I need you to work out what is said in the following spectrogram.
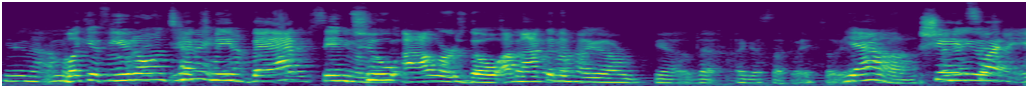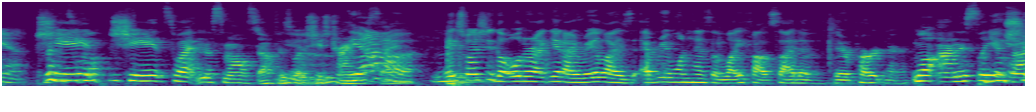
You're not. I'm Like if you don't You're text me aunt, back in two emotional. hours, though, I'm So not I don't know gonna. how you are. Yeah, that I guess that way. So yeah. Yeah. She ain't you my sweat. aunt. She ain't, she ain't sweating the small stuff, is what she's trying Yeah, to say. Mm-hmm. especially the older I get, I realize everyone has a life outside of their partner. Well, honestly, You if, I,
